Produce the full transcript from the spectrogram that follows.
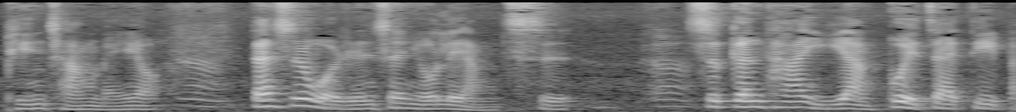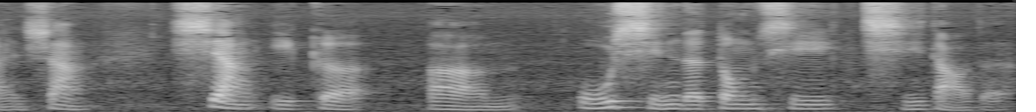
平常没有，嗯，但是我人生有两次，嗯，是跟他一样跪在地板上，像一个嗯无形的东西祈祷的，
